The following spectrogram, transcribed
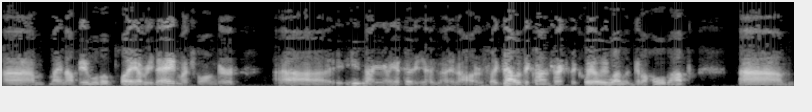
um, might not be able to play every day much longer. Uh, he's not going to get $39 million. Like that was a contract that clearly wasn't going to hold up. Um,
